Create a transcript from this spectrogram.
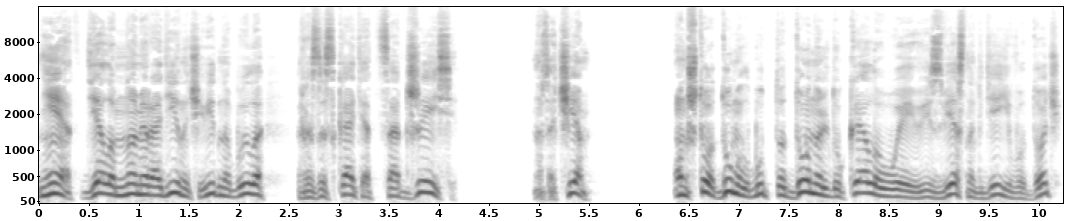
Нет, делом номер один, очевидно, было разыскать отца Джейси. Но зачем? Он что, думал, будто Дональду Кэллоуэю известно, где его дочь?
